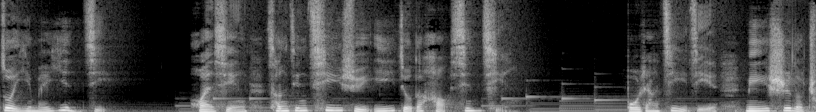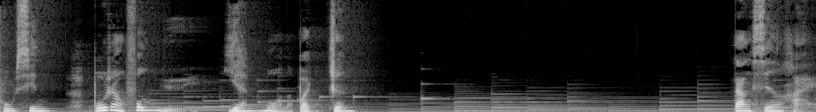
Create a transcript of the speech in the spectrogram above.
做一枚印记，唤醒曾经期许已久的好心情，不让季节迷失了初心，不让风雨淹没了本真。当心海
